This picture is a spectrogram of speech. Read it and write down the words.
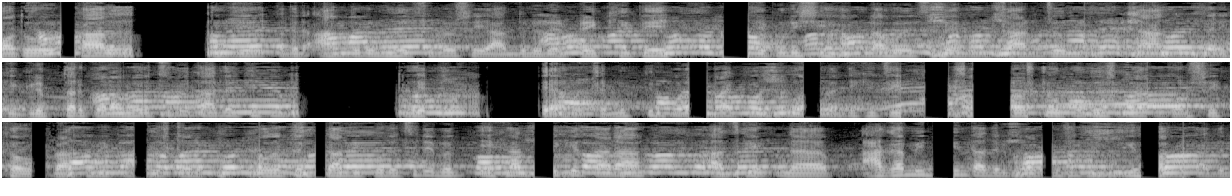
গতকাল যে তাদের আন্দোলন হয়েছিল সেই আন্দোলনের প্রেক্ষিতে যে পুলিশি হামলা হয়েছিল এবং চারজন আন্দোলনকারীকে গ্রেপ্তার করা হয়েছিল তাদেরকে দেওয়া হয়েছে। মুক্তির পর আমরা দেখেছি স্বরাষ্ট্র উপদেষ্টা গণশিক্ষা ও প্রাথমিক পদত্যাগ দাবি করেছেন এবং এখান থেকে তারা আজকে আগামী দিন তাদের কর্মসূচি কি হবে তাদের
